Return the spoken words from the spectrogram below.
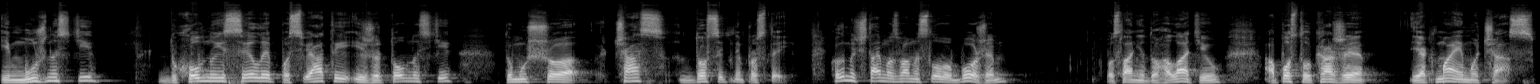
і мужності, духовної сили, посвяти і жертовності, тому що час досить непростий. Коли ми читаємо з вами Слово Боже, послання до Галатів, апостол каже, як маємо час,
